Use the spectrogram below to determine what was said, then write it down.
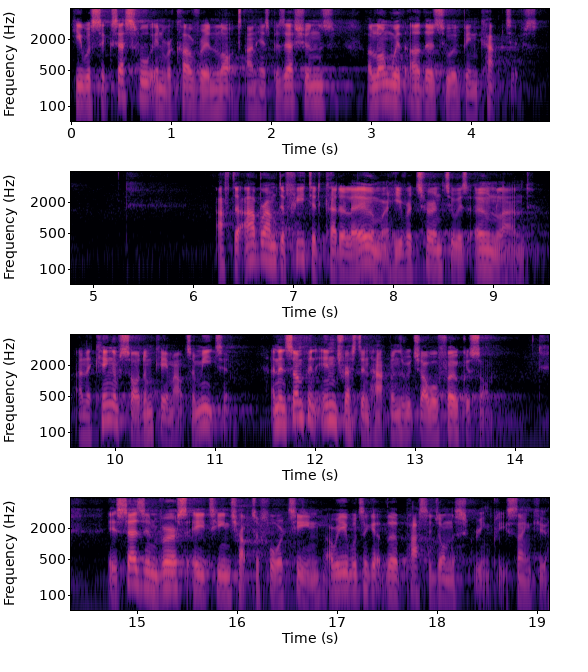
He was successful in recovering Lot and his possessions, along with others who have been captives. After Abram defeated Chedorlaomer, he returned to his own land, and the king of Sodom came out to meet him. And then something interesting happens, which I will focus on. It says in verse 18, chapter 14. Are we able to get the passage on the screen, please? Thank you.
